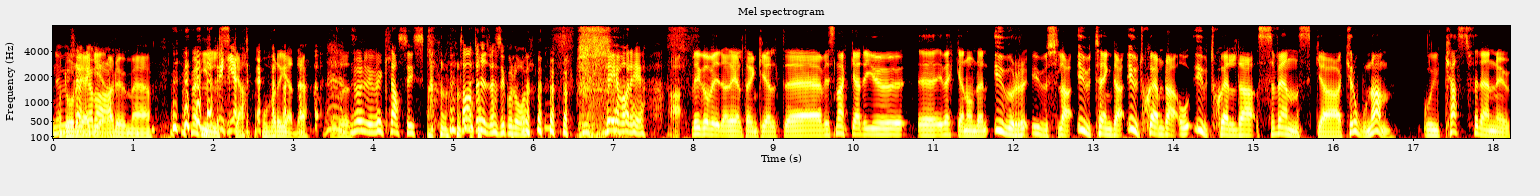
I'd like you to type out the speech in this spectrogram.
Nu Och då reagerar bara- du med ilska och vrede. Precis. Nu är det väl klassiskt. Ta inte hit en psykolog. Det vad det. Ja, vi går vidare helt enkelt. Eh, vi snackade ju eh, i veckan om den urusla, uthängda, utskämda och utskällda svenska kronan. Går ju kass för den nu.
